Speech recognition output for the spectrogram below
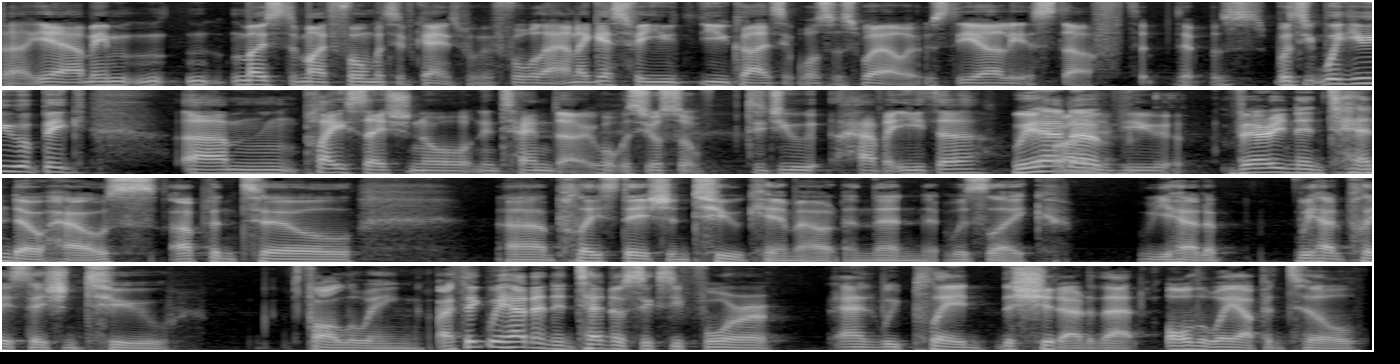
but yeah, I mean m- m- most of my formative games were before that, and I guess for you you guys it was as well. It was the earlier stuff that, that was was were you a big um, PlayStation or Nintendo? What was your sort of? Did you have either? We had a either you. Very Nintendo house up until uh, PlayStation 2 came out, and then it was like we had a we had PlayStation 2 following. I think we had a Nintendo 64, and we played the shit out of that all the way up until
